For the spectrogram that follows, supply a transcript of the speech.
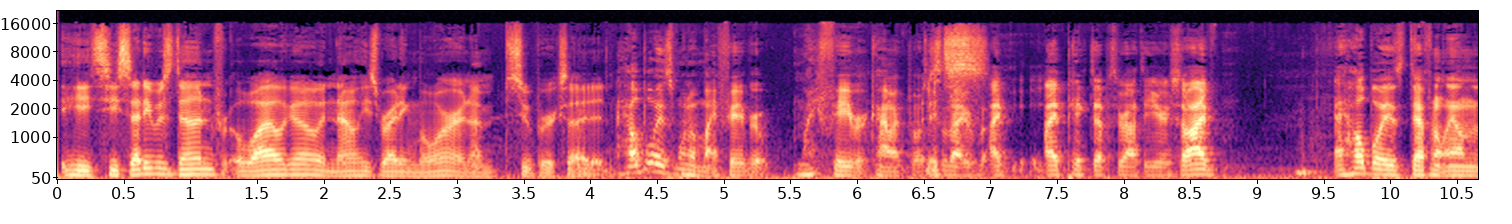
he he said he was done for a while ago and now he's writing more and I'm super excited Hellboy is one of my favorite my favorite comic books It's- that I, I I picked up throughout the year. So I Hellboy is definitely on the,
